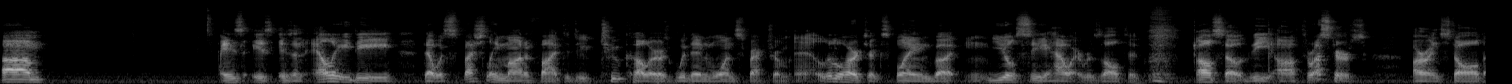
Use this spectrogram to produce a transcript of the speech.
Um, is, is, is an LED that was specially modified to do two colors within one spectrum. A little hard to explain, but you'll see how it resulted. Also, the uh, thrusters are installed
